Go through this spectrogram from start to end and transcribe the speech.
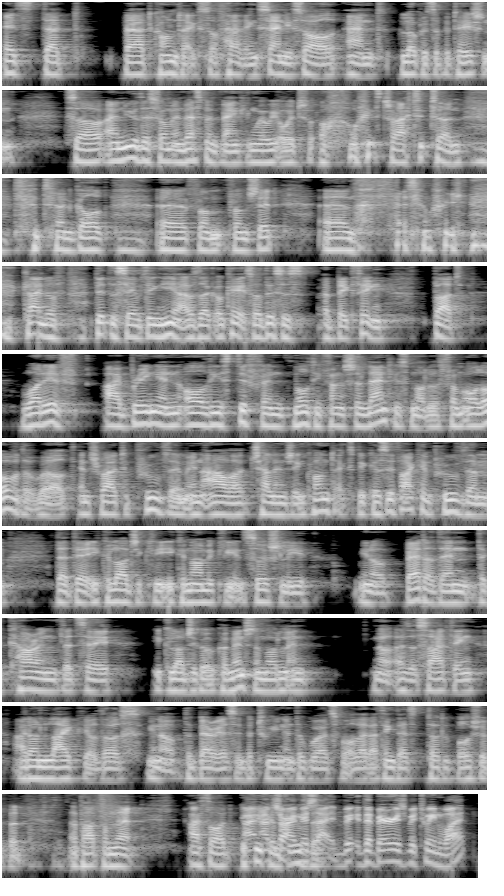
It's that bad context of having sandy soil and low precipitation. So I knew this from investment banking, where we always always try to turn to turn gold uh, from from shit. Um, that we kind of did the same thing here. I was like, okay, so this is a big thing, but what if I bring in all these different multifunctional land use models from all over the world and try to prove them in our challenging context? Because if I can prove them that they're ecologically, economically, and socially, you know, better than the current, let's say, ecological conventional model, and you know, as a side thing, I don't like you know, those, you know, the barriers in between and the words for all that. I think that's total bullshit. But apart from that, I thought if we I, am sorry, I missed that, that. The barriers between what?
